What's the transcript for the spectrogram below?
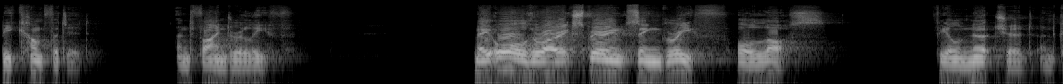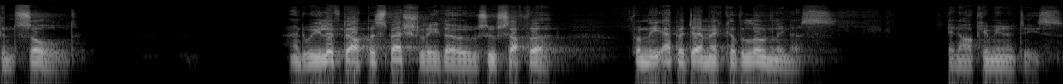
be comforted and find relief. May all who are experiencing grief or loss feel nurtured and consoled. And we lift up especially those who suffer from the epidemic of loneliness in our communities.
